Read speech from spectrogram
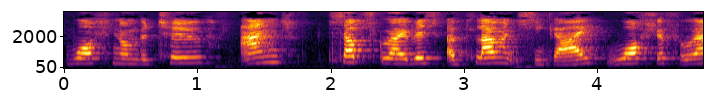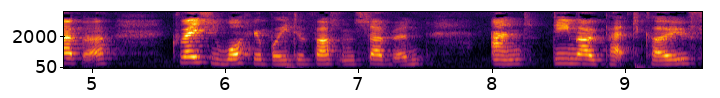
wash number two and subscribers of Clarency Guy, Washer Forever, Crazy Washer Boy 2007, and Demo Pet Cove.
